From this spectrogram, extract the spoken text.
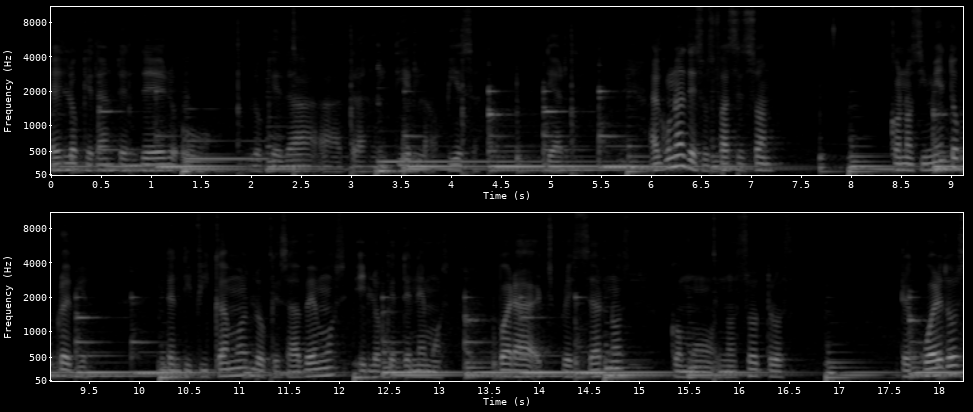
Es lo que da a entender o lo que da a transmitir la pieza de arte. Algunas de sus fases son Conocimiento previo. Identificamos lo que sabemos y lo que tenemos para expresarnos como nosotros. Recuerdos,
